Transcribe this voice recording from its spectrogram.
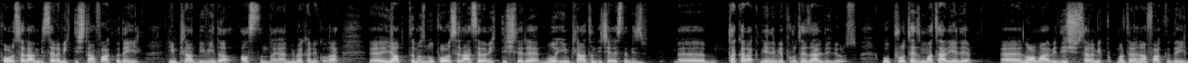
porselen bir seramik dişten farklı değil. İmplant bir vida aslında yani bir mekanik olarak. E, yaptığımız bu porselen seramik dişleri bu implantın içerisinde biz e, takarak yeni bir protez elde ediyoruz. Bu protez materyali e, normal bir diş seramik materyalinden farklı değil.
